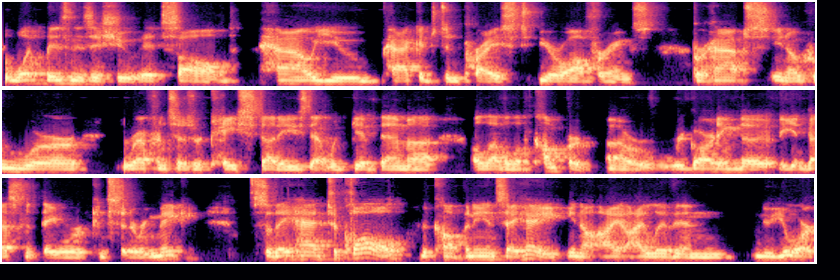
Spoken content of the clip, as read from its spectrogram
what business issue it solved, how you packaged and priced your offerings, perhaps, you know, who were references or case studies that would give them a, a level of comfort uh, regarding the, the investment they were considering making. So they had to call the company and say, hey, you know, I, I live in New York.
